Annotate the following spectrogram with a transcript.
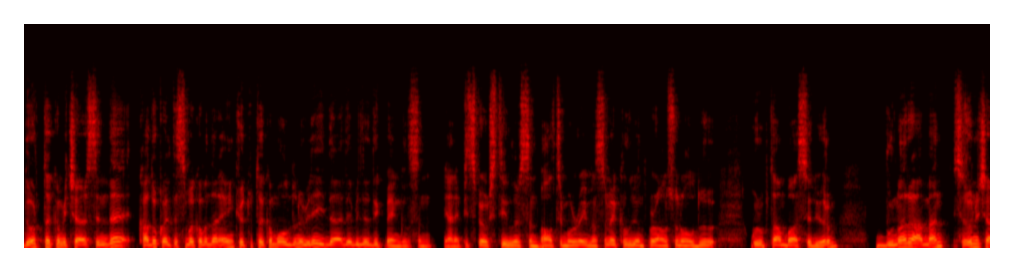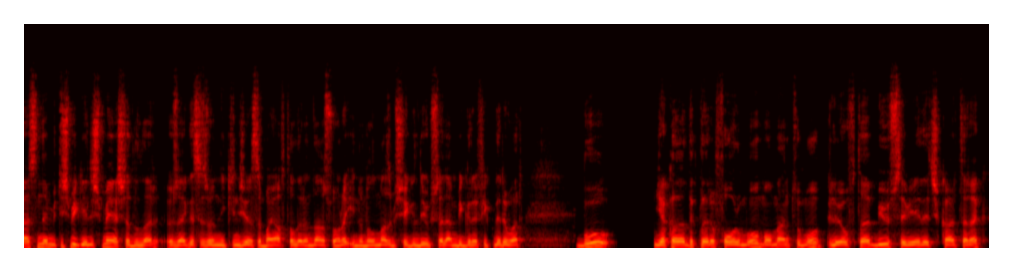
dört takım içerisinde kadro kalitesi bakımından en kötü takım olduğunu bile iddia edebilirdik Bengals'ın. Yani Pittsburgh Steelers'ın, Baltimore Ravens'ın ve Cleveland Browns'un olduğu gruptan bahsediyorum. Buna rağmen sezon içerisinde müthiş bir gelişme yaşadılar. Özellikle sezonun ikinci yarısı bay haftalarından sonra inanılmaz bir şekilde yükselen bir grafikleri var. Bu yakaladıkları formu, momentumu playoff'ta bir üst seviyeye de çıkartarak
